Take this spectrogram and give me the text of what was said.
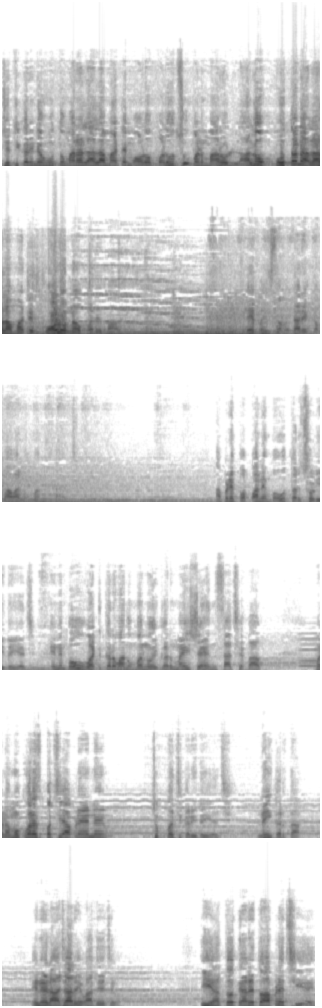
જેથી કરીને હું તો મારા લાલા માટે મોડો પડું છું, પણ મારો લાલો પોતાના લાલા માટે મોડો ન પડે બાપ. બે પૈસા વધારે કમાવાનું મન થાય. આપણે પપ્પાને બહુ તરછોડી દઈએ છીએ. એને બહુ વટ કરવાનું મન હોય. ઘરમાં એ શહેનશાહ છે બાપ. પણ અમુક વર્ષ પછી આપણે એને ચૂપ જ કરી દઈએ છીએ. નહીં કરતા. એને રાજા રહેવા દેજો. એ હતો ત્યારે તો આપણે છીએ.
